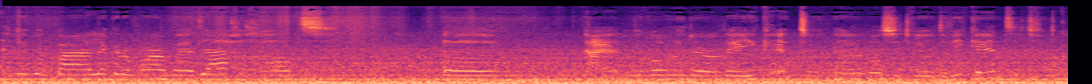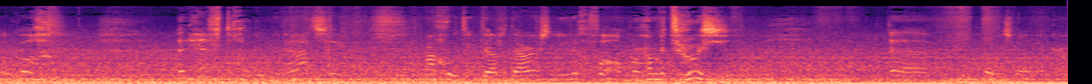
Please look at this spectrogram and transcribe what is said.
En we hebben een paar lekkere warme dagen gehad. Um, nou ja, we woonden er een week en toen uh, was het wilde weekend. Dat vond ik ook wel een heftige combinatie. Maar goed, ik dacht, daar is in ieder geval een warme douche. Um, dat was wel lekker.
